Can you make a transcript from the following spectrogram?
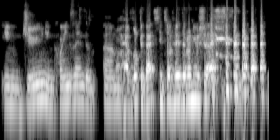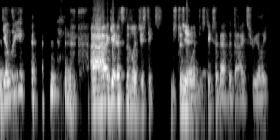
in June in Queensland. the, Um, I have looked at that since I've heard that on your show. Guilty. uh, again, it's the logistics. It's just Yeah. the logistics about the dates, really.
